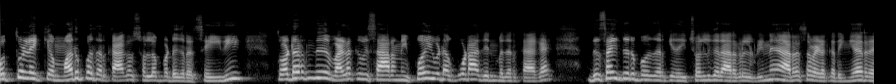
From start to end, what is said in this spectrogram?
ஒத்துழைக்க மறுப்பதற்காக சொல்லப்படுகிற செய்தி. தொடர்ந்து வழக்கு விசாரணை போய்விடக்கூடாது என்பதற்காக திசை திருப்புவதற்கு இதை சொல்கிறார்கள் அப்படின்னு அரசு வழக்கறிஞர்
